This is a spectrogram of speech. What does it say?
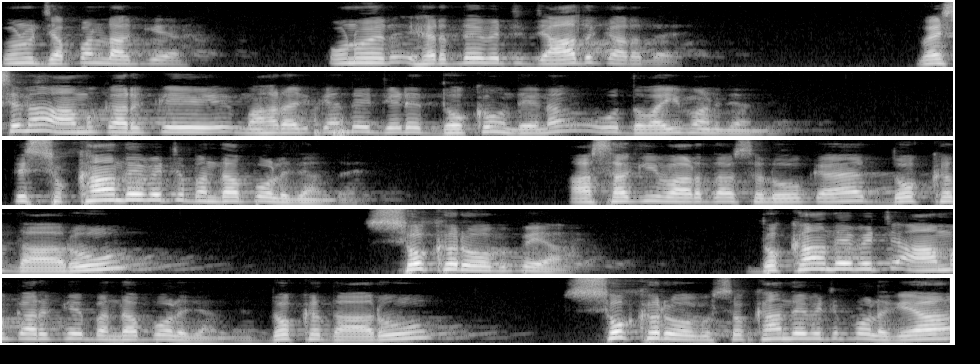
ਉਹਨੂੰ ਜਪਣ ਲੱਗ ਗਿਆ ਉਹਨੂੰ ਹਿਰਦੇ ਵਿੱਚ ਯਾਦ ਕਰਦਾ ਹੈ ਵੈਸੇ ਨਾ ਆਮ ਕਰਕੇ ਮਹਾਰਾਜ ਕਹਿੰਦੇ ਜਿਹੜੇ ਦੁੱਖ ਹੁੰਦੇ ਨਾ ਉਹ ਦਵਾਈ ਬਣ ਜਾਂਦੇ ਤੇ ਸੁੱਖਾਂ ਦੇ ਵਿੱਚ ਬੰਦਾ ਭੁੱਲ ਜਾਂਦਾ ਹੈ ਆਸਾ ਕੀ ਵਾਰ ਦਾ ਸ਼ਲੋਕ ਹੈ ਦੁੱਖ दारू ਸੁਖ ਰੋਗ ਪਿਆ ਦੁੱਖਾਂ ਦੇ ਵਿੱਚ ਆਮ ਕਰਕੇ ਬੰਦਾ ਭੁੱਲ ਜਾਂਦਾ ਦੁੱਖ दारू ਸੁਖ ਰੋਗ ਸੁੱਖਾਂ ਦੇ ਵਿੱਚ ਭੁੱਲ ਗਿਆ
